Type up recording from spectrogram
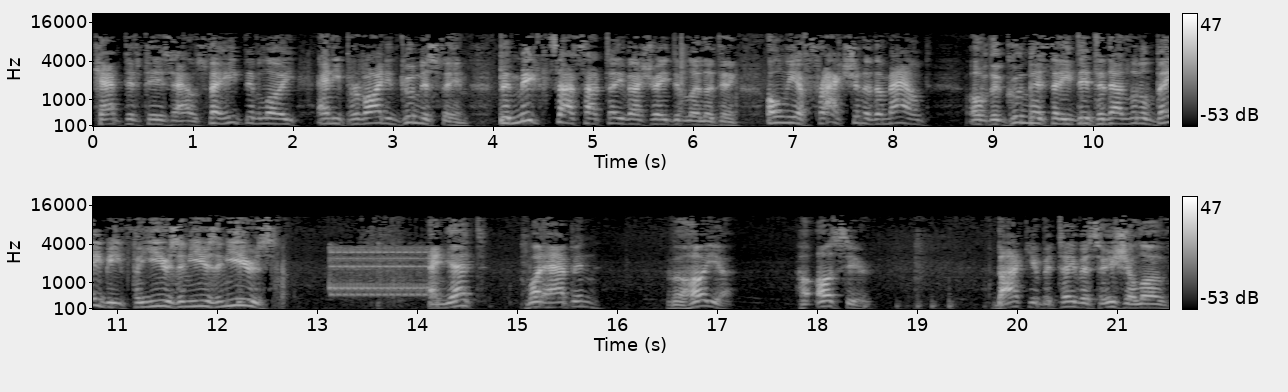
captive to his house. And he provided goodness for him. Only a fraction of the amount of the goodness that he did to that little baby for years and years and years. And yet, what happened? V'hoya, ha'asir, bakir b'teva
